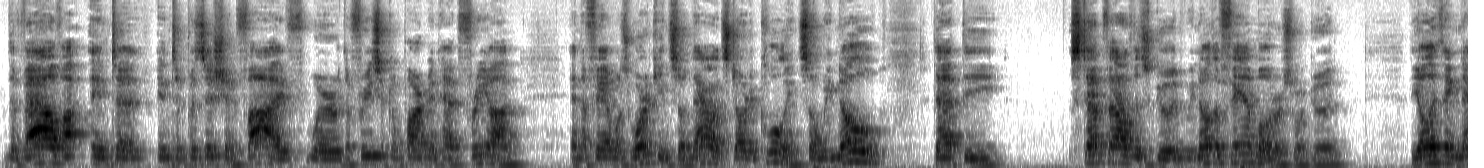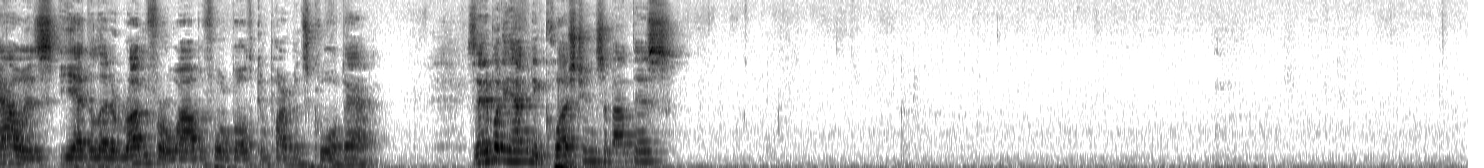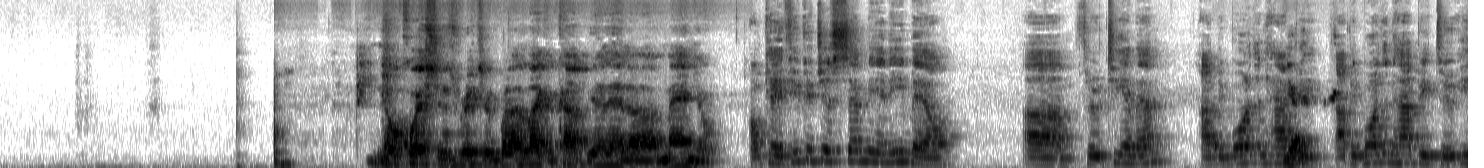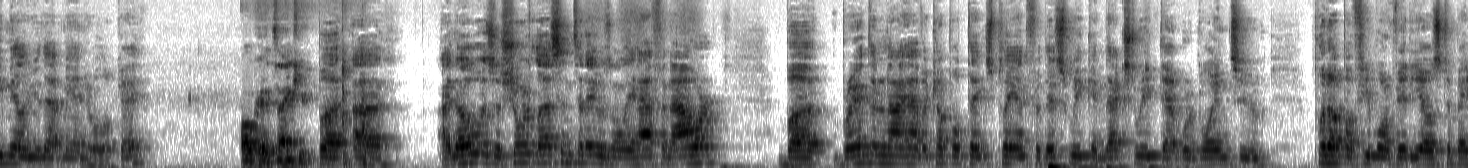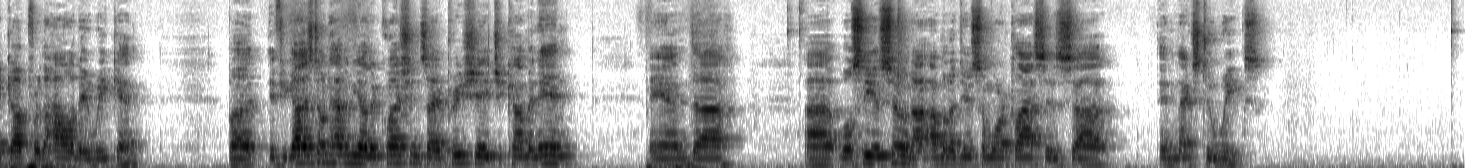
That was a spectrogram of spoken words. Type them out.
the valve into into position five where the freezer compartment had freon and the fan was working. So now it started cooling. So we know that the step valve is good. We know the fan motors were good. The only thing now is he had to let it run for a while before both compartments cooled down. Does anybody have any questions about this? No questions, Richard, but I'd like a copy of that uh, manual. Okay, if you could just send me an email um, through TMM, I'd be more than happy. Yeah. I'll be more than happy to email you that manual. Okay. Okay, thank you. But uh, I know it was a short lesson today. It was only half an hour. But Brandon and I have a couple things planned for this week and next week that we're going to put up a few more videos to make up for the holiday weekend. But if you guys don't have any other questions, I appreciate you coming in. And uh, uh, we'll see you soon. I- I'm going to do some more classes uh, in the next two weeks.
